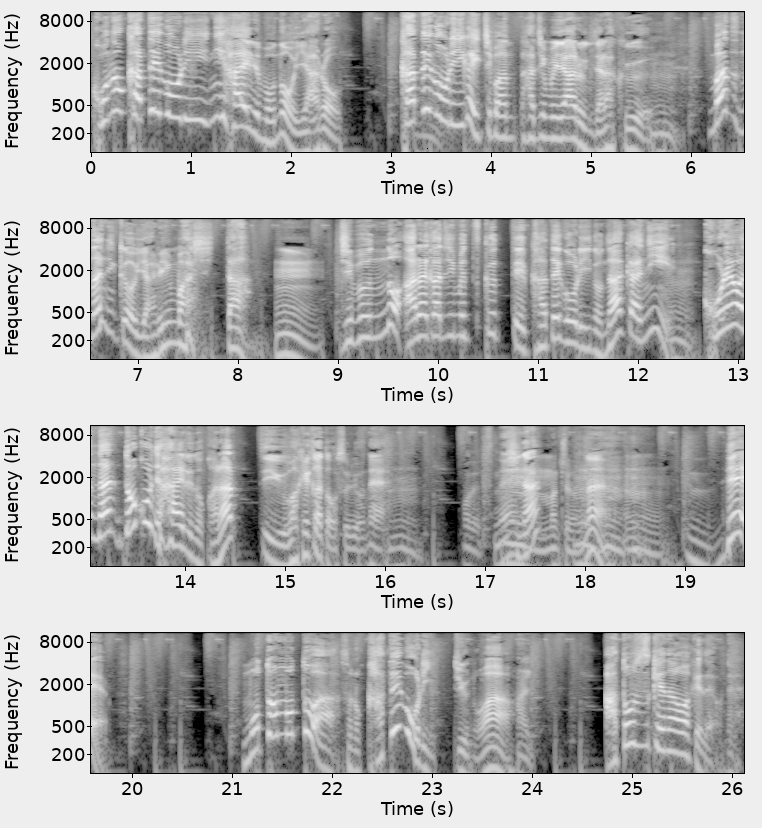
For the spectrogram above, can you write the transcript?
このカテゴリーに入るものをやろう。カテゴリーが一番初めにあるんじゃなく、うん。まず何かをやりました。うん。自分のあらかじめ作っているカテゴリーの中に、うんこれはな、どこに入るのかなっていう分け方をするよね。うん。そうですね。しない？うんもちろんね。うんで、もともとは、そのカテゴリーっていうのは、はい。後付けなわけだよね。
